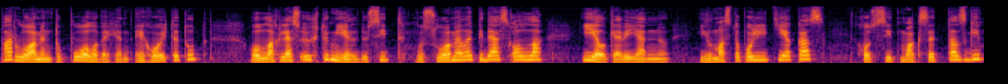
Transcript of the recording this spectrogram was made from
parlamentopuolueen ehoitetut olla läs yhty mieldy sit, kun Suomelle pitäisi olla ielkävijänny ilmastopolitiikas – hossit maksettasgi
